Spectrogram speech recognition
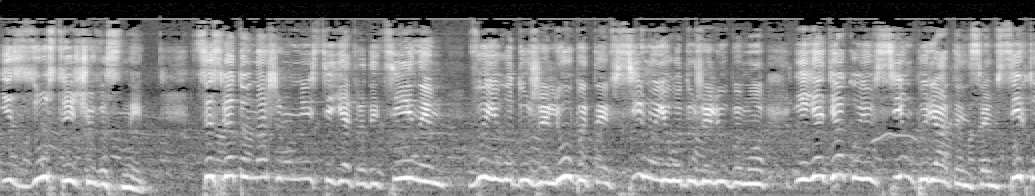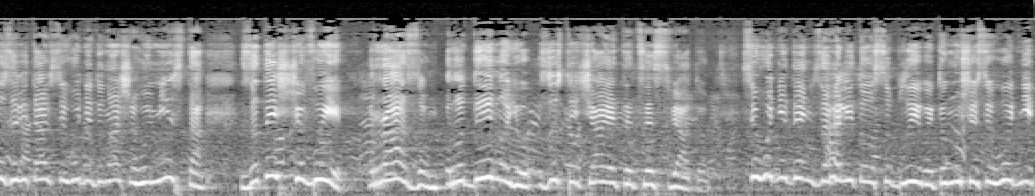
і з зустрічю весни. Це свято в нашому місті є традиційним. Ви його дуже любите, всі ми його дуже любимо. І я дякую всім пирятинцям, всі, хто завітав сьогодні до нашого міста, за те, що ви разом, родиною зустрічаєте це свято. Сьогодні день взагалі-то особливий, тому що сьогодні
